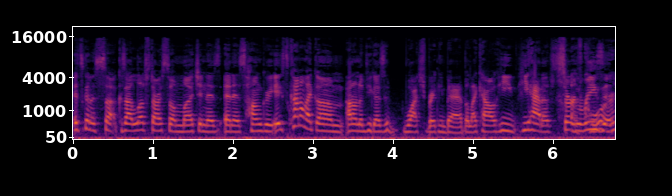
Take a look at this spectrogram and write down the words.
It's gonna suck because I love Star so much and as and as hungry. It's kind of like um I don't know if you guys have watched Breaking Bad, but like how he he had a certain Of reason,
